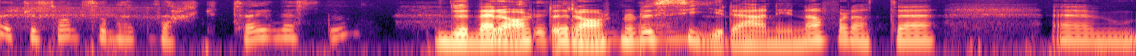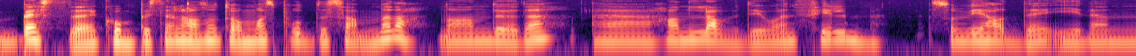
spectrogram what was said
ikke sant? som et verktøy, nesten. Du, det er rart, rart når du sier det her, Nina. For at eh, bestekompisen, eller han som Thomas bodde sammen med da når han døde, eh, han lagde jo en film som vi hadde i den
